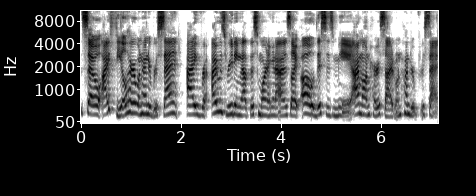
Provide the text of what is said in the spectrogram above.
So I feel her 100%. I re- I was reading that this morning and I was like, "Oh, this is me. I'm on her side 100%."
